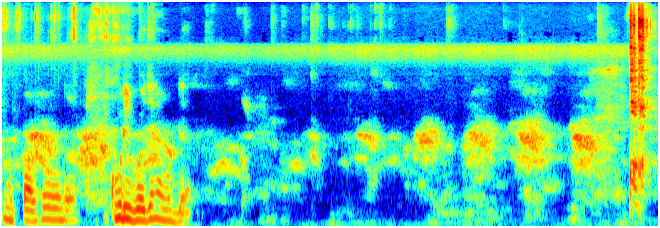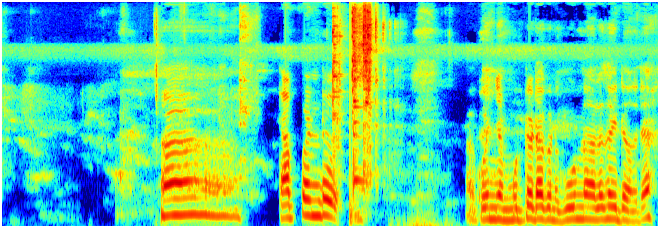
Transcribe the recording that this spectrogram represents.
முட்டை கூடி போச்சு நான் முட்டை டப்புண்டு கொஞ்சம் முட்டை டக்குன்னு கூடுனால சைட்டை வந்துட்டேன்.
